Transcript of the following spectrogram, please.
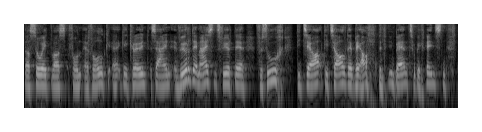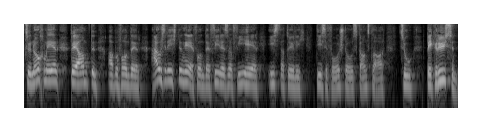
dass so etwas von Erfolg äh, gekrönt sein würde. Meistens führt der Versuch, die, Zahl, die Zahl der Beamten in Bern zu begrenzen, zu noch mehr Beamten. Aber von der Ausrichtung her, von der Philosophie her, ist natürlich dieser Vorstoß ganz klar zu begrüßen.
